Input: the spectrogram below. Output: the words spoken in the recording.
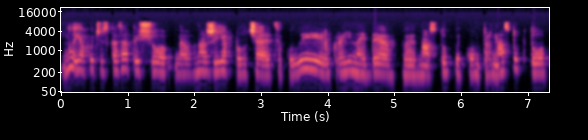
Ну, я хочу сказати, що е, в нас же як виходить, коли Україна йде в наступ і контрнаступ, то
